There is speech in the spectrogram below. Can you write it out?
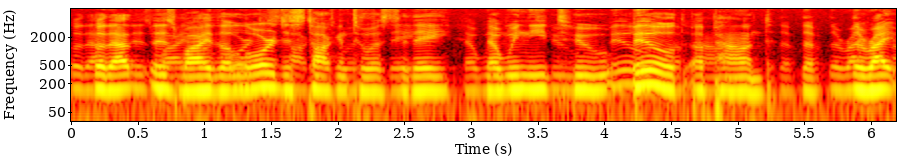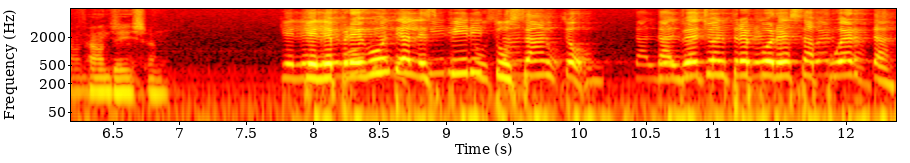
So that is why the Lord is talking to us today that we need to build upon the, the right foundation. Que le pregunte al Espíritu Santo, tal vez yo entré por esa puerta,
